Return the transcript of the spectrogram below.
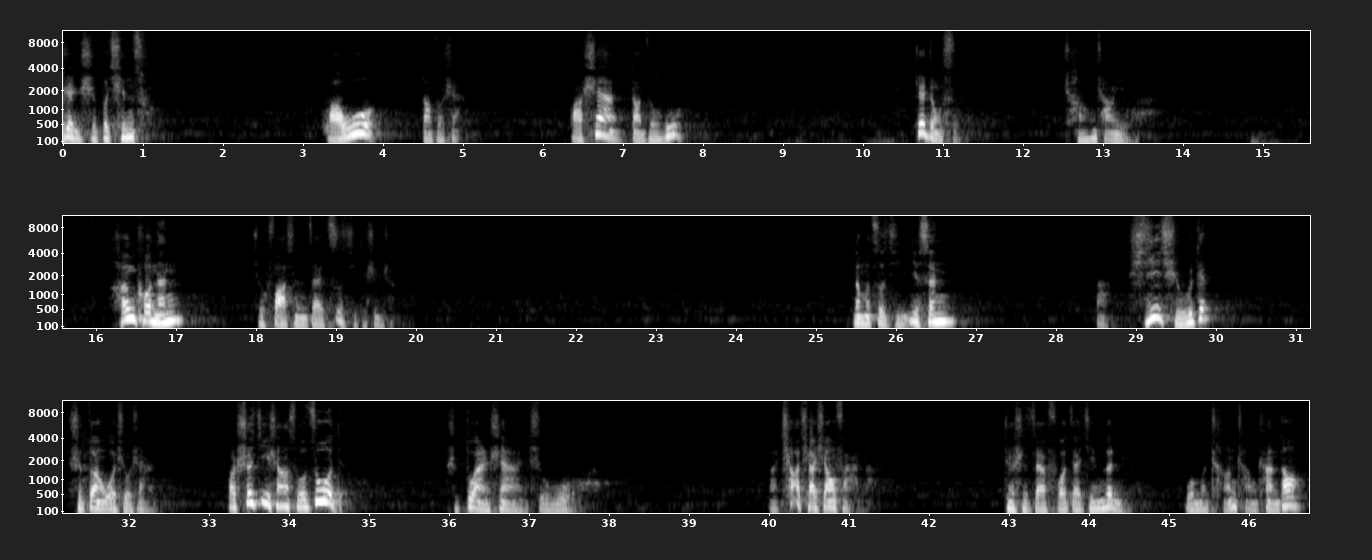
认识不清楚，把恶当作善，把善当作恶，这种事常常有啊，很可能就发生在自己的身上。那么自己一生祈，求的是断恶修善，而实际上所做的是断善修恶啊，恰恰相反了。这是在佛在经论里，我们常常看到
